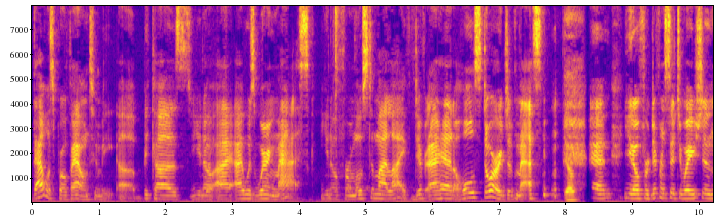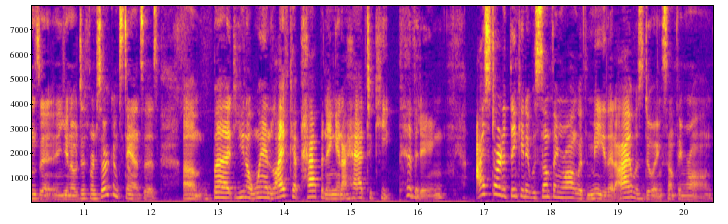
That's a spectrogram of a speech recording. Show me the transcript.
that was profound to me uh, because you know I, I was wearing masks you know for most of my life. Different i had a whole storage of masks. Yep. and you know for different situations and you know different circumstances. Um, but you know when life kept happening and i had to keep pivoting I started thinking it was something wrong with me, that I was doing something wrong.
